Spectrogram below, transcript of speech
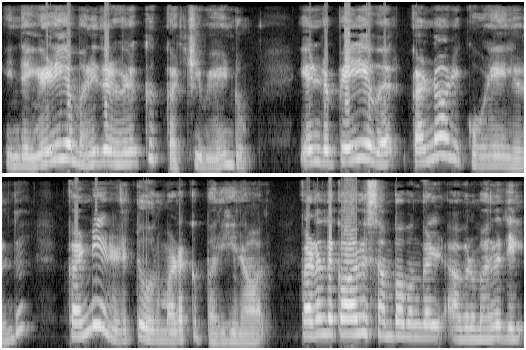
இந்த எளிய மனிதர்களுக்கு கட்சி வேண்டும் என்ற பெரியவர் கண்ணாடி கோழையிலிருந்து கண்ணீர் எடுத்து ஒரு மடக்கு பருகினார். கடந்த கால சம்பவங்கள் அவர் மனதில்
